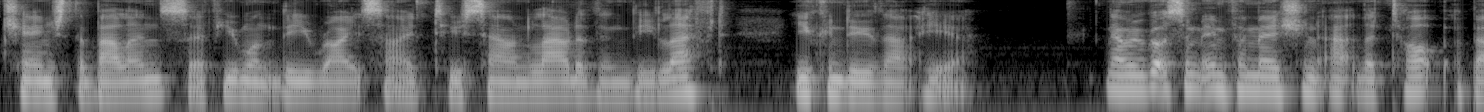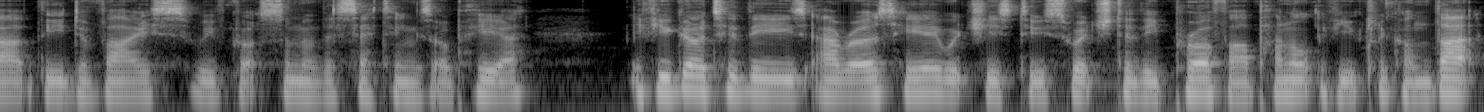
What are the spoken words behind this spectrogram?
change the balance. So if you want the right side to sound louder than the left, you can do that here. Now we've got some information at the top about the device. We've got some of the settings up here. If you go to these arrows here, which is to switch to the profile panel, if you click on that,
